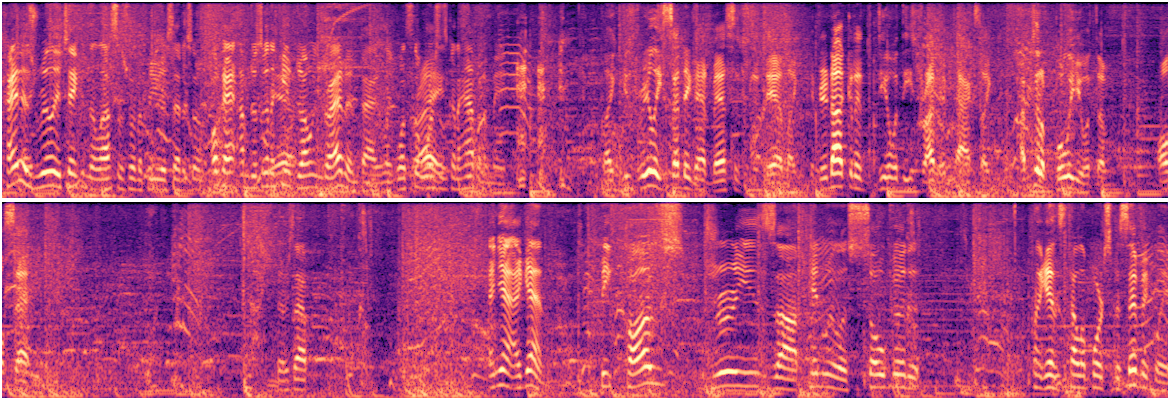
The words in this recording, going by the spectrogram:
I get- Kite is really taking the lessons from the previous episode. Okay, I'm just gonna Yeah. keep doing drive impact. Like, what's the worst that's gonna happen to me? Like he's really sending that message to Dan. Like, if you're not gonna deal with these drive impacts, like I'm just gonna bully you with them. All set. There's that. And yeah, again, because Juri's uh, pinwheel is so good against teleport specifically,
